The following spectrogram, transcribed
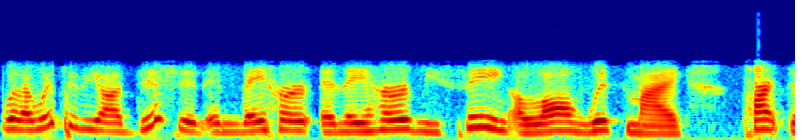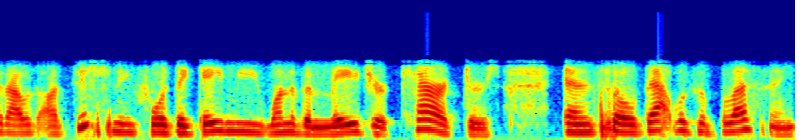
when I went to the audition, and they heard and they heard me sing along with my part that I was auditioning for, they gave me one of the major characters, and so that was a blessing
